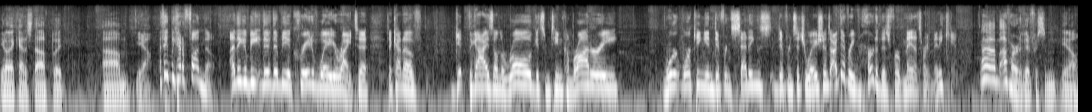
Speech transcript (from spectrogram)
you know that kind of stuff. But um, yeah, I think it'd be kind of fun though. I think it'd be there, there'd be a creative way. You're right to to kind of get the guys on the road, get some team camaraderie, work, working in different settings, different situations. I've never even heard of this for mandatory minicamp. Um, I've heard of it for some, you know.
